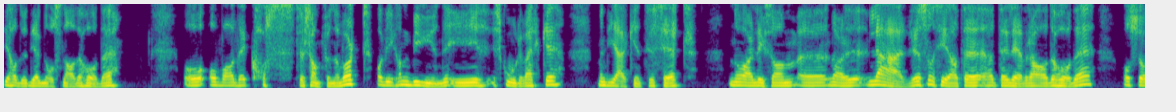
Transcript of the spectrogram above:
de hadde diagnosen ADHD. Og, og, hva det koster samfunnet vårt. Og vi kan begynne i skoleverket, men de er ikke interessert. Nå er det liksom uh, nå er det lærere som sier at, at elever har ADHD, og så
